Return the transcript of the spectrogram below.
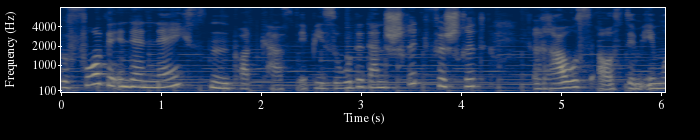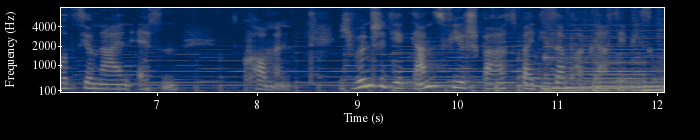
bevor wir in der nächsten Podcast-Episode dann Schritt für Schritt raus aus dem emotionalen Essen kommen. Ich wünsche dir ganz viel Spaß bei dieser Podcast-Episode.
